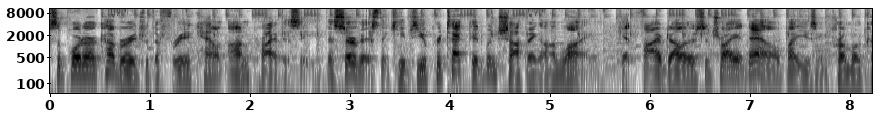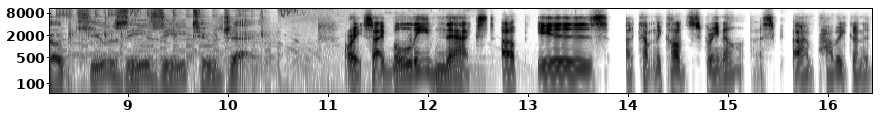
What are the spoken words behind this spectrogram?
support our coverage with a free account on Privacy, the service that keeps you protected when shopping online. Get $5 to try it now by using promo code QZZ2J. All right, so I believe next up is a company called Skreeneo. Uh, I'm probably going to,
